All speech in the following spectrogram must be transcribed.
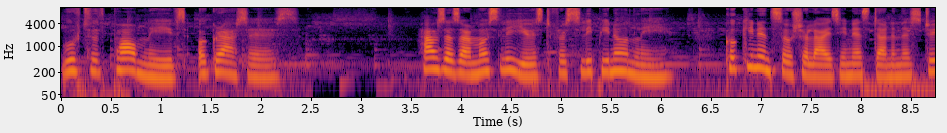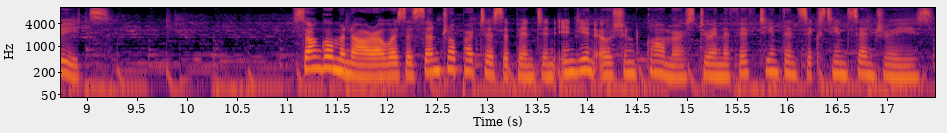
roofed with palm leaves or grasses. Houses are mostly used for sleeping only. Cooking and socializing is done in the streets. Songo Mnara was a central participant in Indian Ocean commerce during the 15th and 16th centuries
